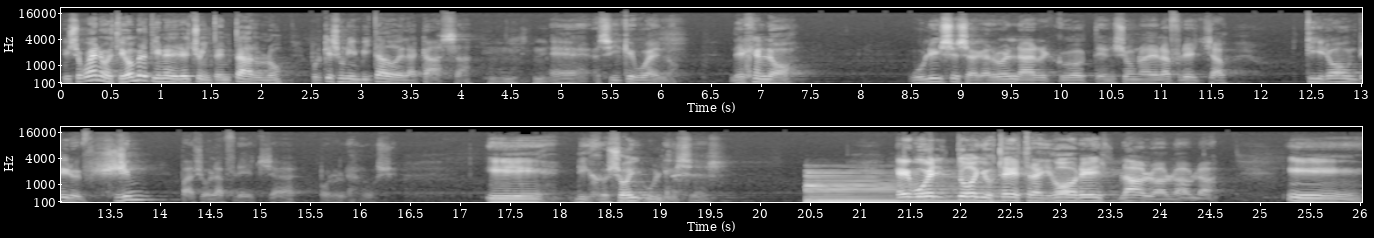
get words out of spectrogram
dice, bueno, este hombre tiene derecho a intentarlo porque es un invitado de la casa. Eh, así que bueno, déjenlo. Ulises agarró el arco, tensó una de las flechas, tiró un tiro y ¡shim! pasó la flecha por las dos. Y dijo, soy Ulises. He vuelto y ustedes traidores, bla, bla, bla, bla. Y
